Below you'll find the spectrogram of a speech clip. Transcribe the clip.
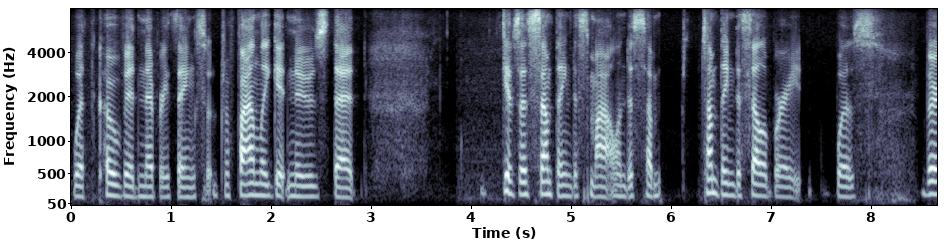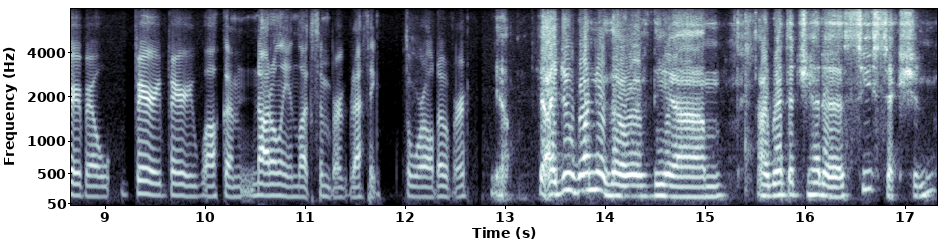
with COVID and everything. So to finally get news that gives us something to smile and just some something to celebrate was very very very very welcome not only in Luxembourg but I think the world over. Yeah, yeah. I do wonder though if the um, I read that she had a C-section,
